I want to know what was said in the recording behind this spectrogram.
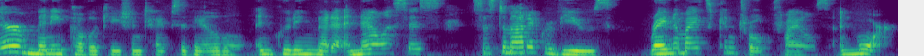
There are many publication types available, including meta-analysis, systematic reviews, randomized controlled trials, and more.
